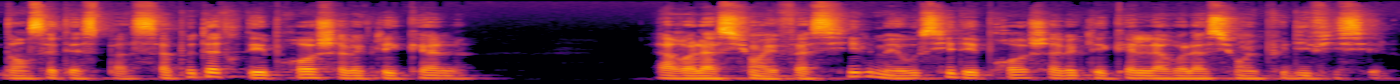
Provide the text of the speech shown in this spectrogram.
dans cet espace. Ça peut être des proches avec lesquels la relation est facile, mais aussi des proches avec lesquels la relation est plus difficile.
